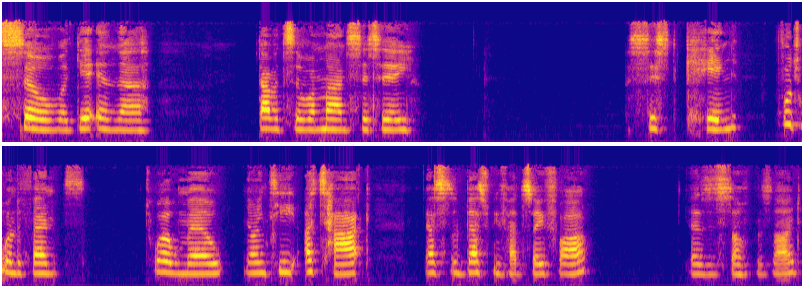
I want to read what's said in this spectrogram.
Silva. Get in there. David Silva, Man City assist king, 41 defense, 12 mil, 90 attack. That's the best we've had so far. There's the stuff on the side.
